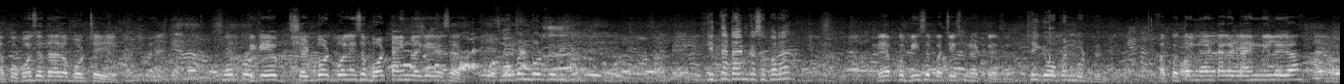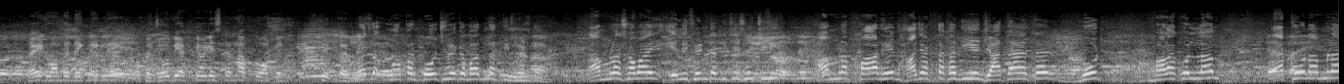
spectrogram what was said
आपको कौन सा तरह का बोट चाहिए? क्योंकि शेड बोट बोलने से बहुत टाइम लगेगा सर ओपन बोर्ड दे दीजिए। कितना टाइम का सफ़र है? ये आपको 20 से 25 मिनट का है सर ठीक है ओपन बोर्ड दे दीजिए आपको तीन घंटा का टाइम मिलेगा राइट वहाँ पे देखने के लिए आपको जो भी एक्टिविटीज़ करना आपको वहाँ पे क्लिक कर मतलब लीजिए वहाँ पर पहुँचने के बाद ना তিন ঘন্টা আমরা সবাই এলিফেন্টটা বিচে এসেছি আমরা পার হেড হাজার টাকা দিয়ে যাতায়াতের বোট ভাড়া করলাম এখন আমরা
